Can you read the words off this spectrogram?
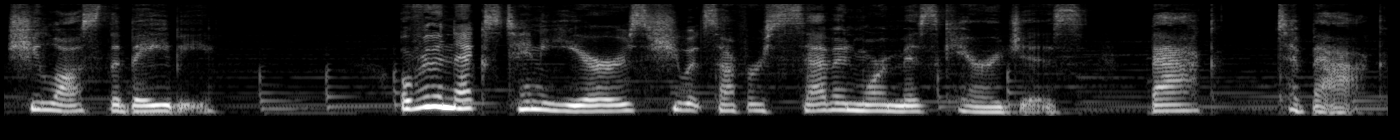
she lost the baby. Over the next 10 years, she would suffer seven more miscarriages, back to back.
